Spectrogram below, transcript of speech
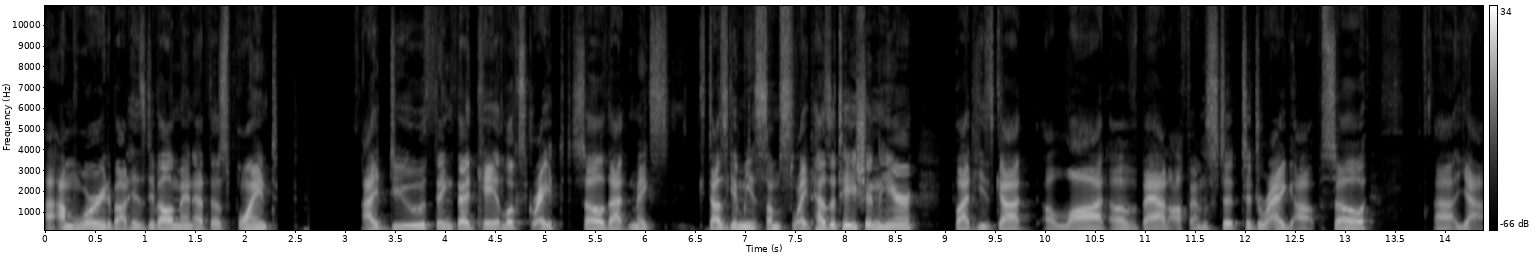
I'm worried about his development at this point. I do think that Cade looks great, so that makes does give me some slight hesitation here. But he's got a lot of bad offense to to drag up. So, uh, yeah,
